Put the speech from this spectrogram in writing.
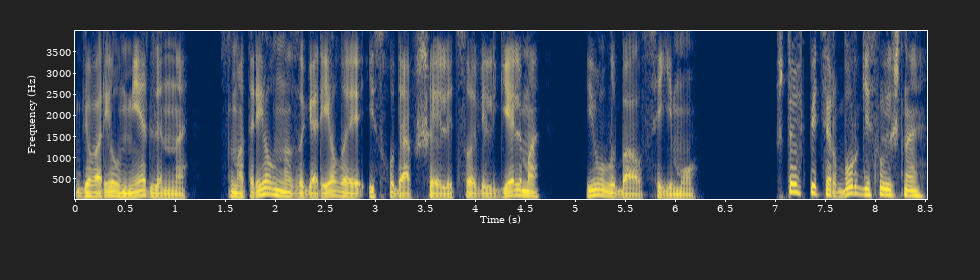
говорил медленно, смотрел на загорелое, исхудавшее лицо Вильгельма и улыбался ему. «Что в Петербурге слышно?»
